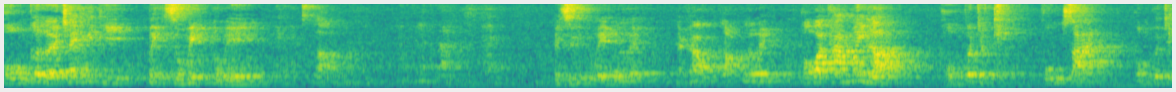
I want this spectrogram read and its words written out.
ผมก็เลยใช้วิธีปิดสวิตตัวเองหลับไปซื้อตัวเองเลยนะครับ หลับเลย เพราะว่าถ้าไม่หลับ ผมก็จะคิดฟุ้งซ่านผมก็จะ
